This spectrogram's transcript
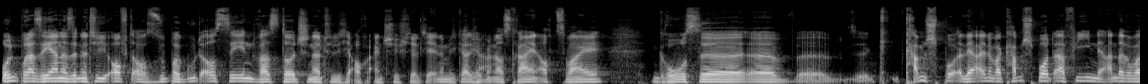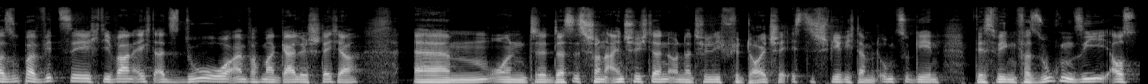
Und Brasilianer sind natürlich oft auch super gut aussehend, was Deutsche natürlich auch einschüchtert. Ich erinnere mich gerade, ich habe in Australien auch zwei große äh, äh, Kampfsport, der eine war Kampfsportaffin, der andere war super witzig, die waren echt als Duo einfach mal geile Stecher. Ähm, und äh, das ist schon einschüchtern und natürlich für Deutsche ist es schwierig damit umzugehen. Deswegen versuchen sie aus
